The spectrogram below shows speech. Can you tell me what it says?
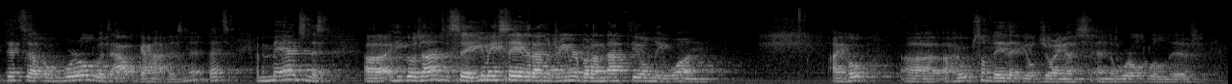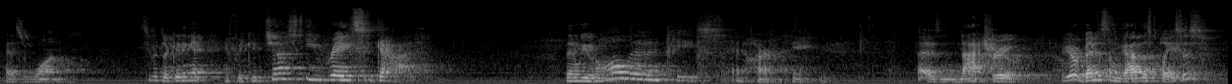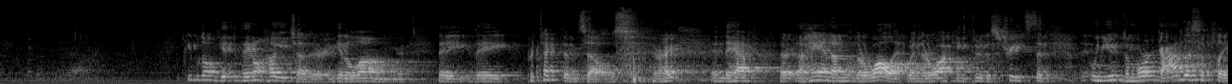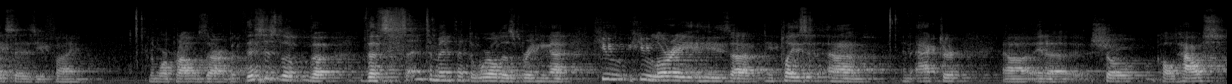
That's a, world without God, isn't it? That's imagine this. Uh, he goes on to say, You may say that I'm a dreamer, but I'm not the only one. I hope, uh, I hope someday that you'll join us and the world will live as one. See what they're getting at? If we could just erase God, then we would all live in peace and harmony. That is not true. Have you ever been to some godless places? People don't get, they don't hug each other and get along. They, they protect themselves, right? And they have a hand on their wallet when they're walking through the streets. That when you, the more godless a place is, you find, the more problems there are. But this is the, the, the sentiment that the world is bringing on. Hugh, Hugh Laurie, he's, uh, he plays um, an actor uh, in a show called House.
